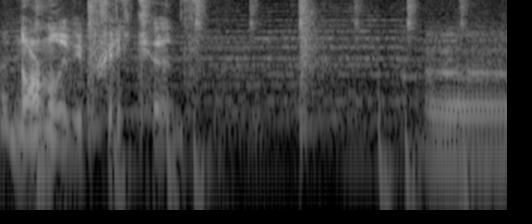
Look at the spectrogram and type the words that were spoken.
would normally be pretty good. Uh...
